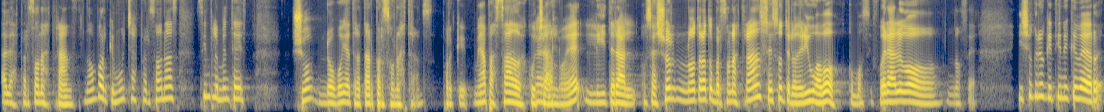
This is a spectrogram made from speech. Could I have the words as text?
a las personas trans, ¿no? porque muchas personas simplemente yo no voy a tratar personas trans, porque me ha pasado escucharlo, ¿eh? literal. O sea, yo no trato personas trans, eso te lo derivo a vos, como si fuera algo, no sé. Y yo creo que tiene que ver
